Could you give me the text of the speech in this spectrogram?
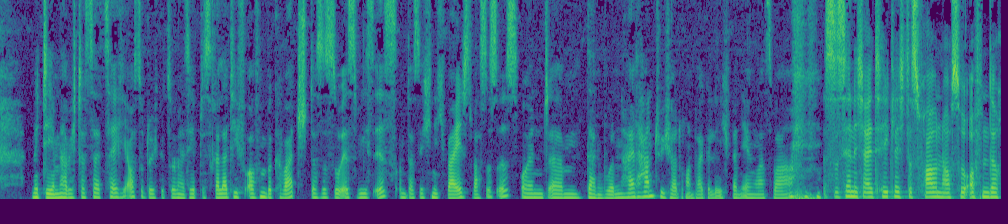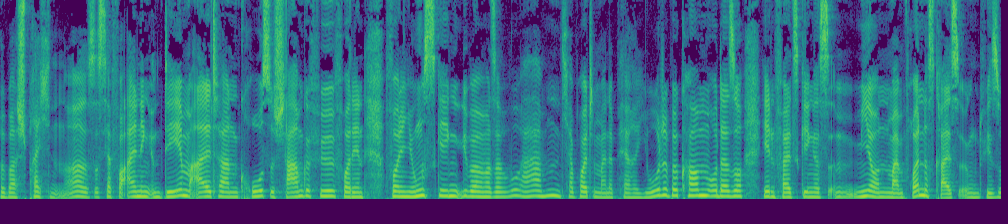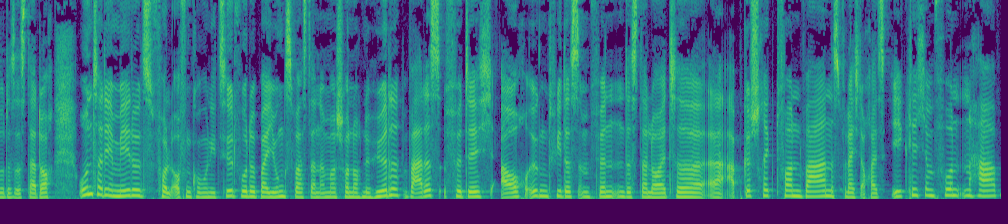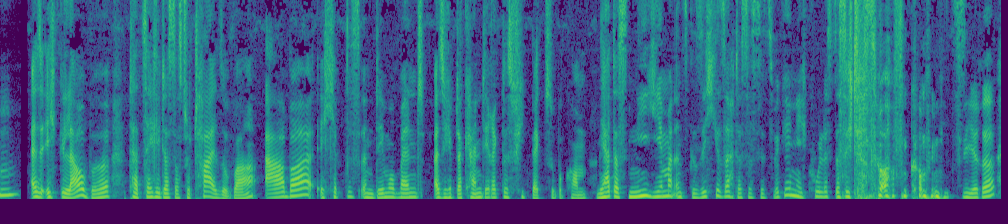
mit dem habe ich das tatsächlich auch so durchgezogen. Also ich habe das relativ offen bequatscht, dass es so ist, wie es ist und dass ich nicht weiß, was es ist. Und ähm, dann wurden halt Handtücher drunter gelegt, wenn irgendwas war. Es ist ja nicht alltäglich, dass Frauen auch so offen darüber sprechen. Ne? Es ist ja vor allen Dingen in dem Alter ein großes Schamgefühl vor den, vor den Jungs gegenüber, wenn man sagt, uh, ich habe heute meine Periode bekommen oder so. Jedenfalls ging es mir und meinem Freundeskreis irgendwie so, dass es da doch unter den Mädels voll offen kommuniziert wurde. Bei Jungs war es dann immer schon noch eine Hürde. War war das für dich auch irgendwie das Empfinden, dass da Leute äh, abgeschreckt von waren, es vielleicht auch als eklig empfunden haben? Also ich glaube tatsächlich, dass das total so war, aber ich habe das in dem Moment, also ich habe da kein direktes Feedback zu bekommen. Mir hat das nie jemand ins Gesicht gesagt, dass das jetzt wirklich nicht cool ist, dass ich das so offen kommuniziere.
